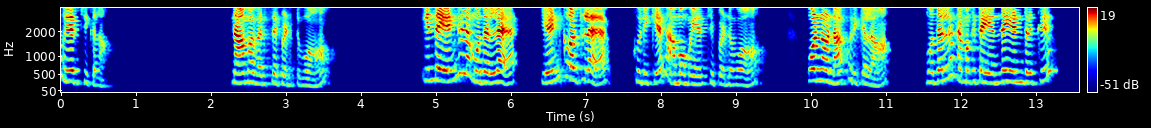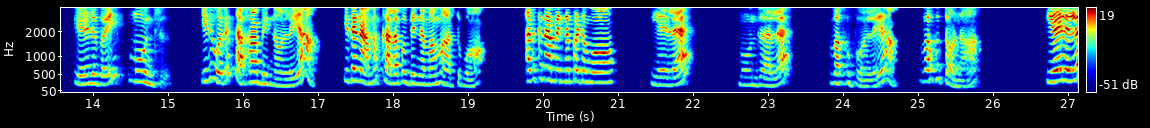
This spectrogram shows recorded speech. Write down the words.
முயற்சிக்கலாம். நாம வரிசைப்படுத்துவோம். இந்த எண்களை முதல்ல எண்கோட்ல குறிக்க நாம முயற்சி பண்ணுவோம். ஒன்னொன்னா குறிக்கலாம். முதல்ல நம்மகிட்ட எந்த எண் இருக்கு? 7/3. இது ஒரு தகா பின்னம் இல்லையா? இத நாம கலப்பு பின்னமா மாத்துவோம். அதுக்கு நாம என்ன பண்ணுவோம்? 7 3ஆல வகுப்போம் இல்லையா? வகுத்தோம்னா ஏழுல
